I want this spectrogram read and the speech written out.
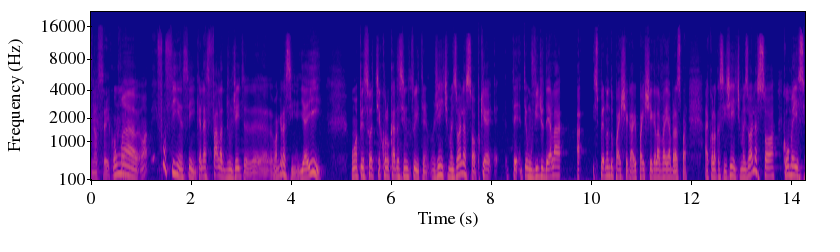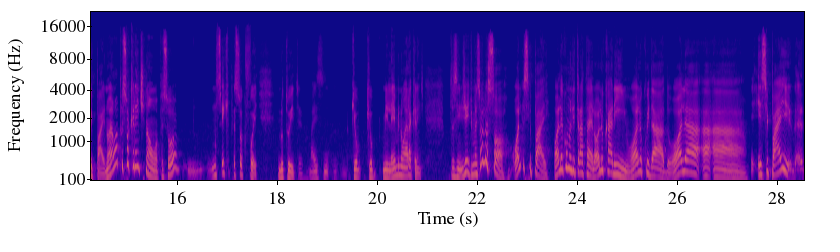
Não sei qual foi. Uma, uma bem fofinha, assim, que ela fala de um jeito, é, uma gracinha. E aí, uma pessoa tinha colocado assim no Twitter, gente, mas olha só, porque tem, tem um vídeo dela ah, esperando o pai chegar, e o pai chega, ela vai e abraça o pai. Aí coloca assim, gente, mas olha só como é esse pai. Não era uma pessoa crente, não, uma pessoa, não sei que pessoa que foi no Twitter, mas que eu, que eu me lembro não era crente. Então, assim, gente, mas olha só, olha esse pai, olha como ele trata ela, olha o carinho, olha o cuidado, olha a, a- Esse pai, é,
